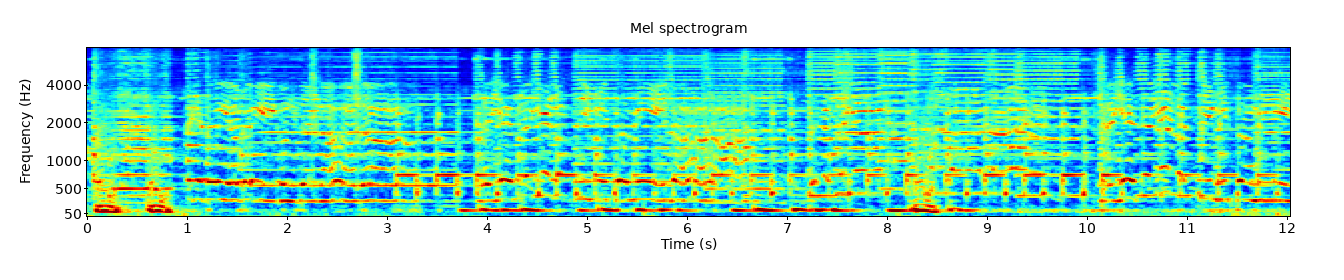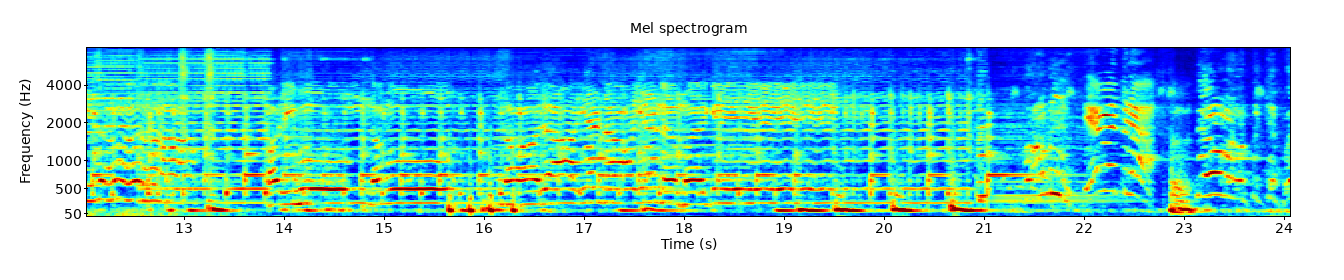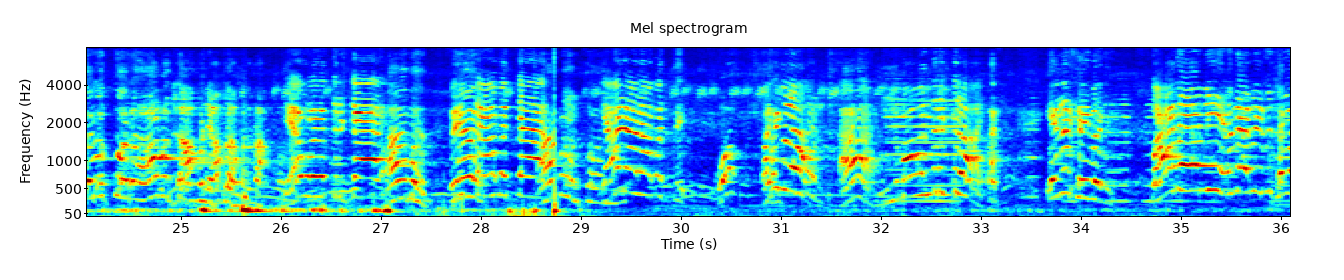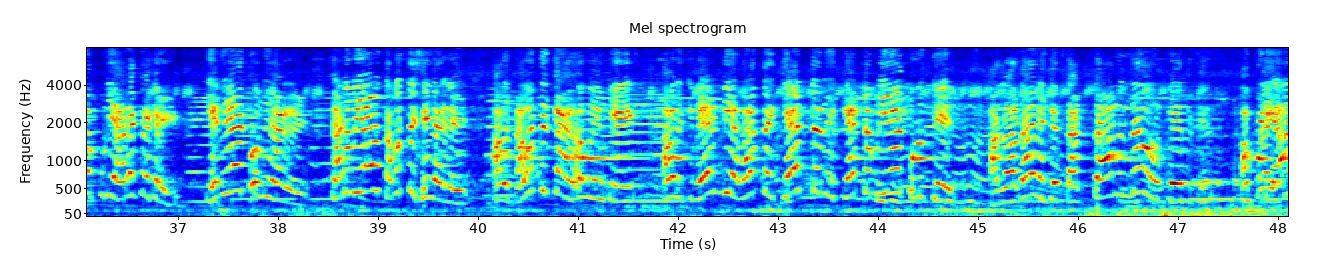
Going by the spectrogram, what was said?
என்று சொல்லக்கூடிய அரக்கர்கள் எதிரே தோன்றினார்கள். கடுமையான தவத்தை செய்தார்கள். அவர் தவத்துக்காக வேண்டி அவருக்கு வேண்டிய வரத்தை கேட்டதை கேட்டபடியே கொடுத்தேன். அதனால்தான் எனக்கு தட்டானது ஒரு பேர் இருக்கு. அப்படியா?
